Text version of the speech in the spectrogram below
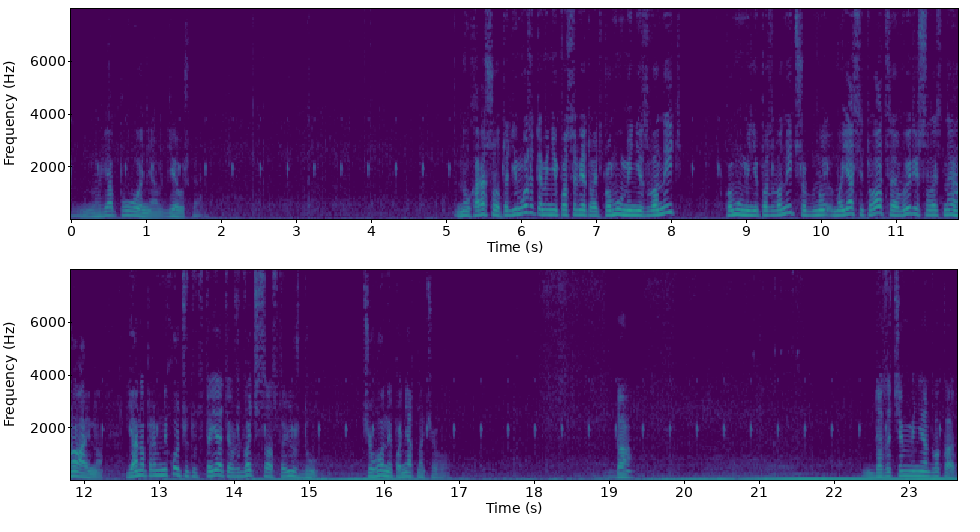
Ну, я понял, девушка. Ну, хорошо, тоді можете мені посоветувати, кому мені дзвонить, кому мені позвонить, щоб ми- моя ситуація вирішилась негайно. Я, наприклад, не хочу тут стояти, я вже два часа стою, жду. Чого, непонятно чого. Да. Да зачем мені адвокат?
